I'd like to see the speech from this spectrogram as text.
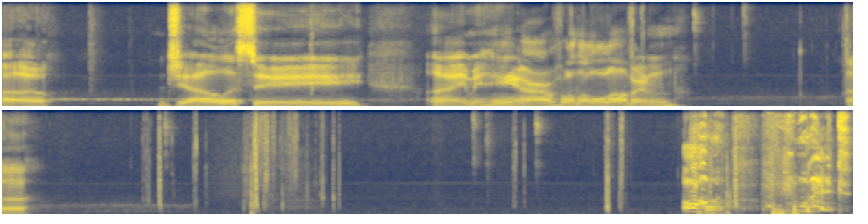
Uh oh. Jealousy. I'm here for the loving. Uh. Oh! What?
